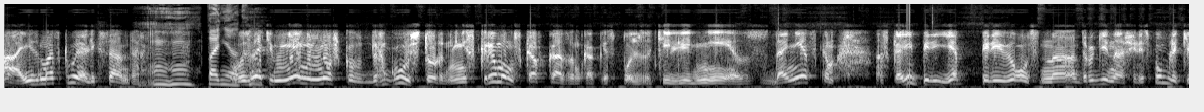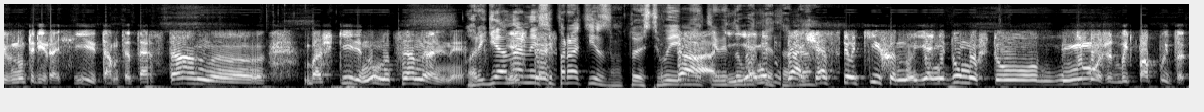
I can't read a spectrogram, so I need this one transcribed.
А, из Москвы, Александр. Угу, понятно. Вы знаете, у меня немножко в другую сторону. Не с Крымом, с Кавказом, как использовать, или не с Донецком, а скорее пере, я перевел на другие наши республики внутри России, там Татарстан, э, Башкирия, ну, национальные. Региональный считаю, сепаратизм, то есть вы да, имеете в виду вот не, это, да? Да, сейчас все тихо, но я не думаю, что не может быть попыток.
